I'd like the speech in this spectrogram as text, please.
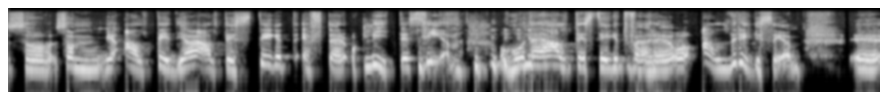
så, som jag alltid, jag är alltid steget efter och lite sen. Och hon är alltid steget före och aldrig sen. Eh,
